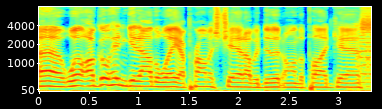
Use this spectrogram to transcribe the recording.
Uh, well, I'll go ahead and get out of the way. I promised Chad I would do it on the podcast.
